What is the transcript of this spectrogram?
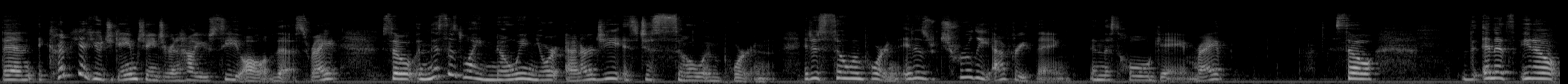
then it could be a huge game changer in how you see all of this, right? So, and this is why knowing your energy is just so important. It is so important. It is truly everything in this whole game, right? So, and it's, you know,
